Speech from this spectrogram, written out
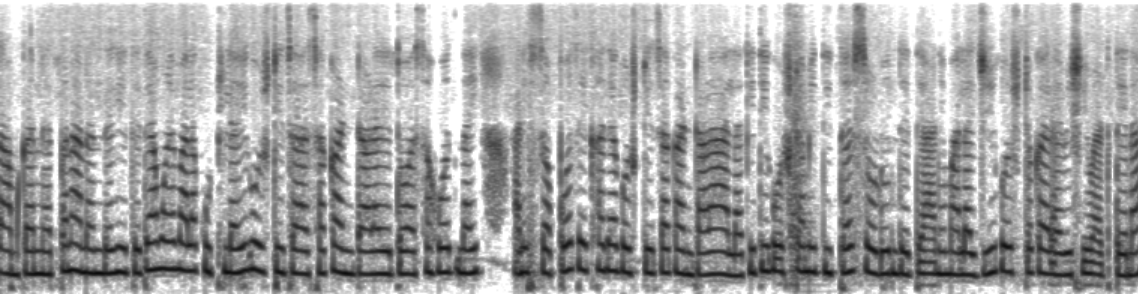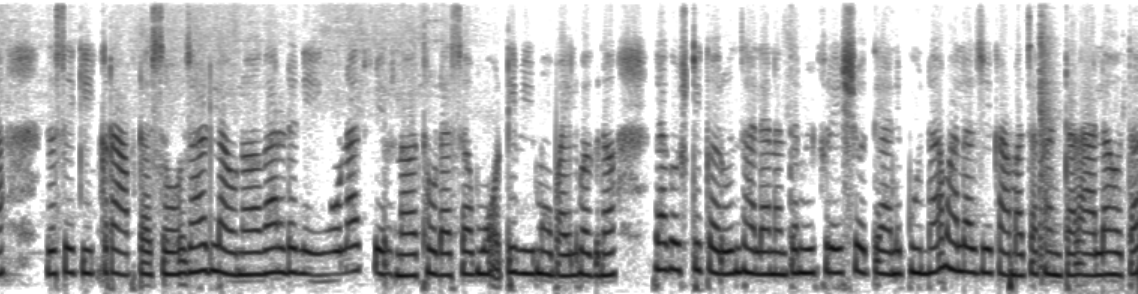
काम करण्यात पण आनंद घेते. त्यामुळे मला कुठल्याही गोष्टीचा असा कंटाळा येतो असं होत नाही. आणि सपोज एखाद्या गोष्टीचा कंटाळा आला की ती गोष्ट मी तिथंच सोडून देते आणि मला जी गोष्ट करावीशी वाटते ना जसे की क्राफ्ट असो झाड लावणं गार्डनिंग उन्हात फिरणं थोडंसं मो टी व्ही मोबाईल बघणं या गोष्टी करून झाल्यानंतर मी फ्रेश होते आणि पुन्हा मला जे कामाचा कंटाळा आला होता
